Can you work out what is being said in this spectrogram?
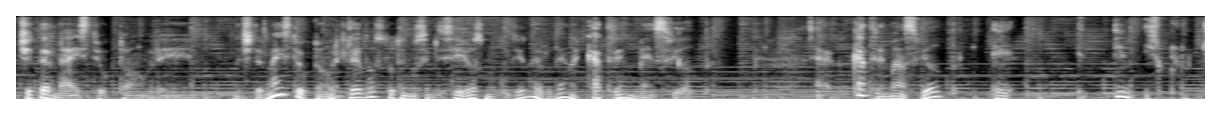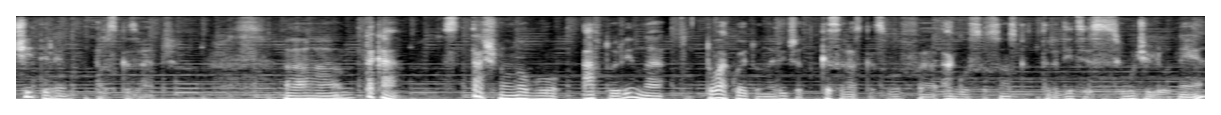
14 октомври. На 14 октомври 1888 година е родена Катрин Менсфилд. Катрин Менсфилд е един изключителен разказвач. А, така, страшно много автори на това, което наричат къс разказ в англосаксонската традиция, са се учили от нея.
